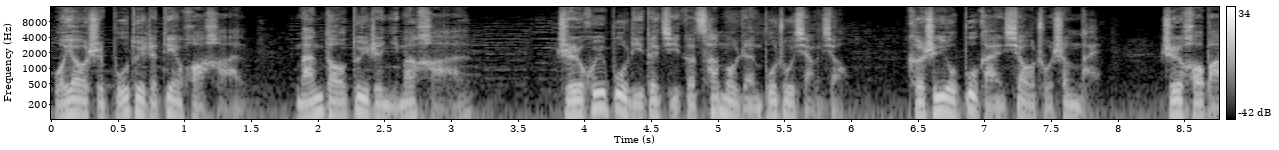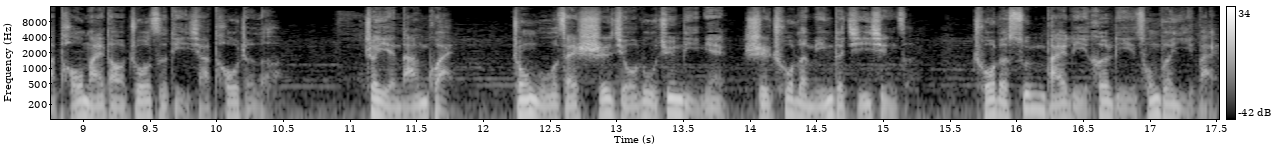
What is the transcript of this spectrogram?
我要是不对着电话喊，难道对着你们喊？”指挥部里的几个参谋忍不住想笑，可是又不敢笑出声来，只好把头埋到桌子底下偷着乐。这也难怪，钟武在十九路军里面是出了名的急性子，除了孙百里和李从文以外，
